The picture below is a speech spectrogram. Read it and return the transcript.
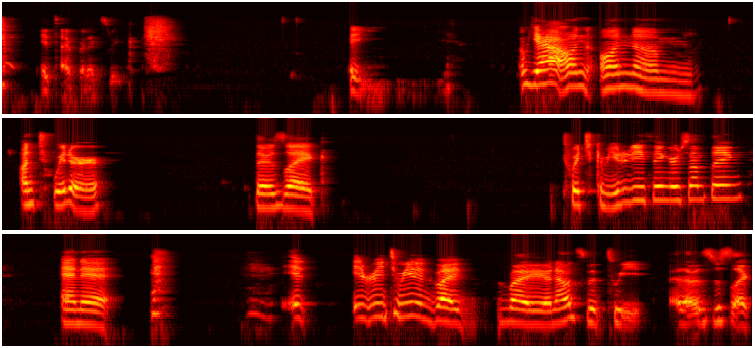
in time for next week. Hey. Oh yeah, on on um on Twitter there's like Twitch community thing or something and it it it retweeted my my announcement tweet and I was just like,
